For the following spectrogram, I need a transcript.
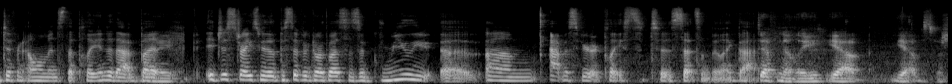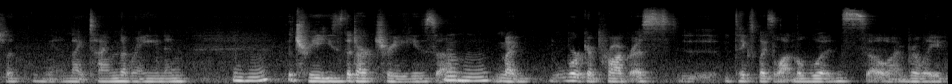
different elements that play into that. But Right. it just strikes me that the Pacific Northwest is a really uh, um, atmospheric place to set something like that. definitely yeah yeah especially you know, nighttime the rain and Mm-hmm. the trees, the dark trees. Um, My work in progress uh, takes place a lot in the woods, so I'm really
